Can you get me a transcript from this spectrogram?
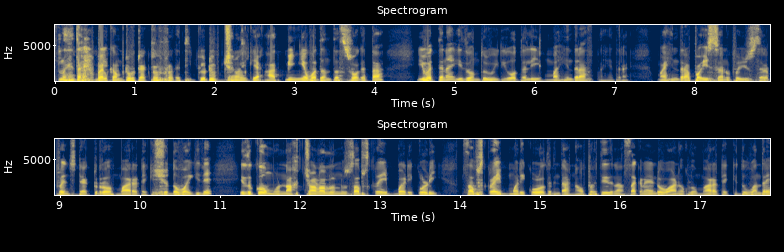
ಸ್ನೇಹಿತರೆ welcome to tractor Pragati YouTube ಚಾನಲ್ಗೆ ಆತ್ಮೀಯವಾದಂಥ ಸ್ವಾಗತ. ಇವತ್ತಿನ ಇದೊಂದು ವಿಡಿಯೋದಲ್ಲಿ ಮಹೀಂದ್ರ ಸ್ನೇಹಿತರೆ, ಮಹೀಂದ್ರ ಪೈಸನ್ ಪೈಸ್ ಸರ್ಪಂಚ್ ಟ್ರ್ಯಾಕ್ಟರ್ ಮಾರಾಟಕ್ಕೆ ಶುದ್ಧವಾಗಿದೆ ಇದಕ್ಕೂ ಮುನ್ನ ಚಾನಲನ್ನು ಸಬ್ಸ್ಕ್ರೈಬ್ ಮಾಡಿಕೊಳ್ಳಿ. ಸಬ್ಸ್ಕ್ರೈಬ್ ಮಾಡಿಕೊಳ್ಳೋದ್ರಿಂದ ನಾವು ಪ್ರತಿದಿನ ಸೆಕೆಂಡ್ ಹ್ಯಾಂಡ್ ವಾಹನಗಳು ಮಾರಾಟಕ್ಕಿದ್ದು ಅಂದರೆ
